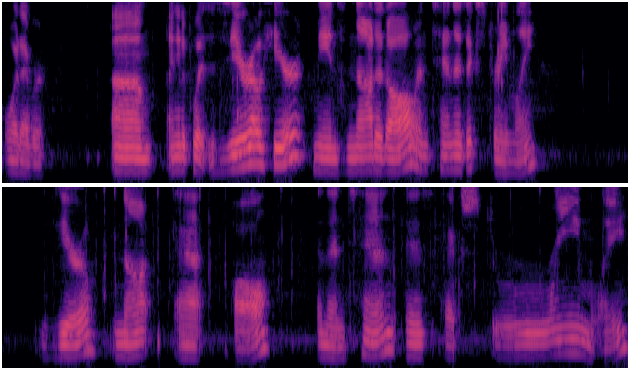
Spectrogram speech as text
whatever. Um, I'm going to put 0 here, means not at all, and 10 is extremely. 0, not at all. And then 10 is extremely.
